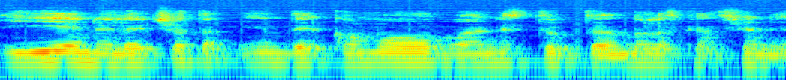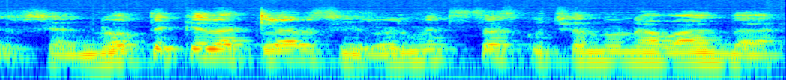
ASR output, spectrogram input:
y en el hecho también de cómo van estructurando las canciones. O sea, no te queda claro si realmente estás escuchando una banda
